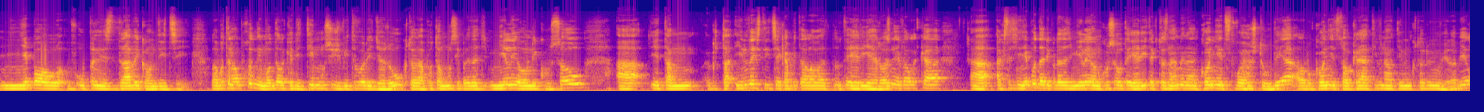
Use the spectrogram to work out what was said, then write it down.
nebol v úplne zdravej kondícii. Lebo ten obchodný model, kedy ty musíš vytvoriť hru, ktorá potom musí predať milióny kusov a je tam, tá investícia kapitálová do tej hry je hrozne veľká, a ak sa ti nepodarí predať milión kusov tej hry, tak to znamená koniec tvojho štúdia alebo koniec toho kreatívneho týmu, ktorý ju vyrobil.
